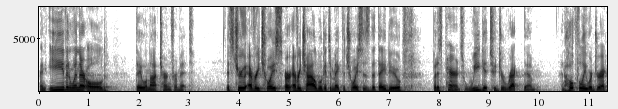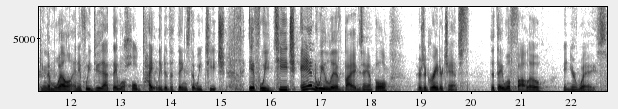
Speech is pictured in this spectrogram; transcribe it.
and even when they're old, they will not turn from it. It's true, every choice or every child will get to make the choices that they do, but as parents, we get to direct them and hopefully, we're directing them well. And if we do that, they will hold tightly to the things that we teach. If we teach and we live by example, there's a greater chance that they will follow in your ways.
